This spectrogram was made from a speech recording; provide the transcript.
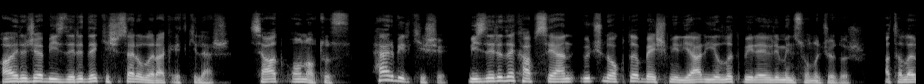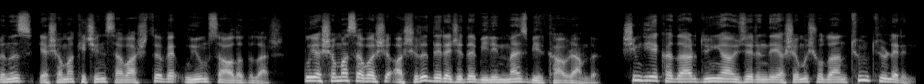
ayrıca bizleri de kişisel olarak etkiler. Saat 10.30. Her bir kişi, bizleri de kapsayan 3.5 milyar yıllık bir evrimin sonucudur. Atalarınız yaşamak için savaştı ve uyum sağladılar. Bu yaşama savaşı aşırı derecede bilinmez bir kavramdı. Şimdiye kadar dünya üzerinde yaşamış olan tüm türlerin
